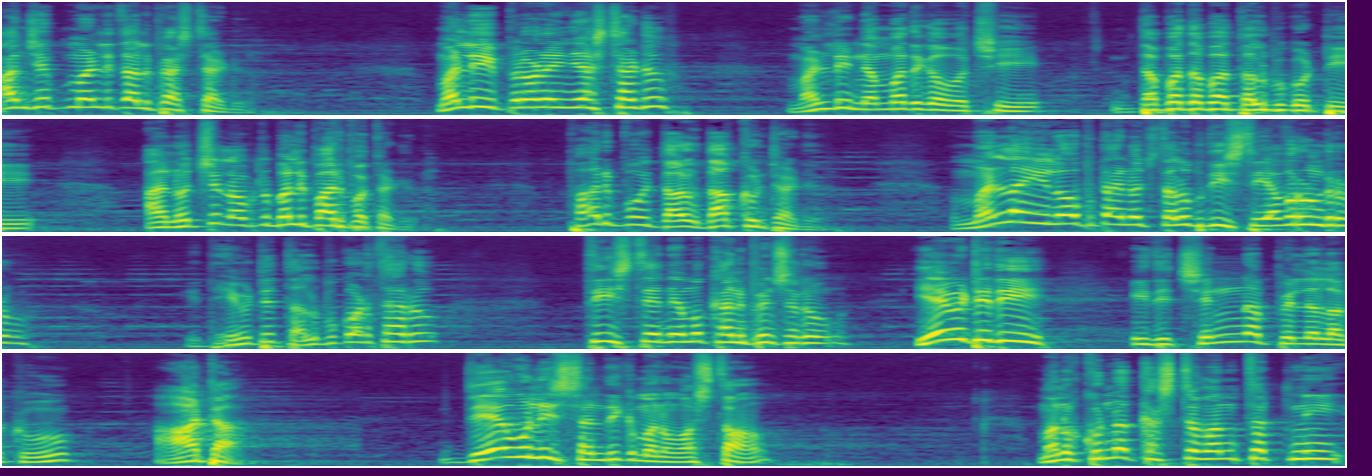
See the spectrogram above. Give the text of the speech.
అని చెప్పి మళ్ళీ తలుపేస్తాడు. మళ్ళీ పిల్లడు ఏం చేస్తాడు? మళ్ళీ నెమ్మదిగా వచ్చి దెబ్బ దెబ్బ తలుపు కొట్టి ఆయన వచ్చే లోపల మళ్ళీ పారిపోతాడు. పారిపోయి దాక్కుంటాడు. మళ్ళీ ఈ లోపల ఆయన వచ్చి తలుపు తీస్తే ఎవరుండరు? ఇదేమిటి తలుపు కొడతారు? తీస్తేనేమో కనిపించరు. ఏమిటిది? ఇది చిన్న పిల్లలకు ఆట. దేవుని సంధికి మనం వస్తాం. మనకున్న కష్టమంతటిని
